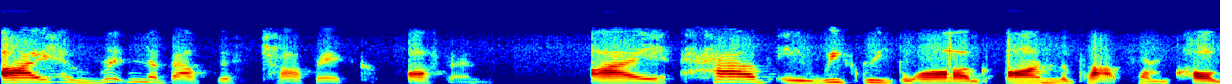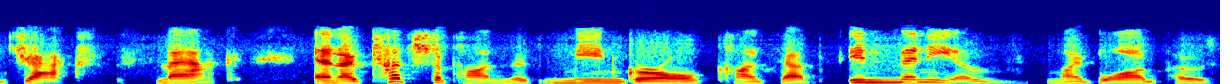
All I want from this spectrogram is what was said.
I have written about this topic often. I have a weekly blog on the platform called Jack's Smack, and I've touched upon this mean girl concept in many of my blog posts.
